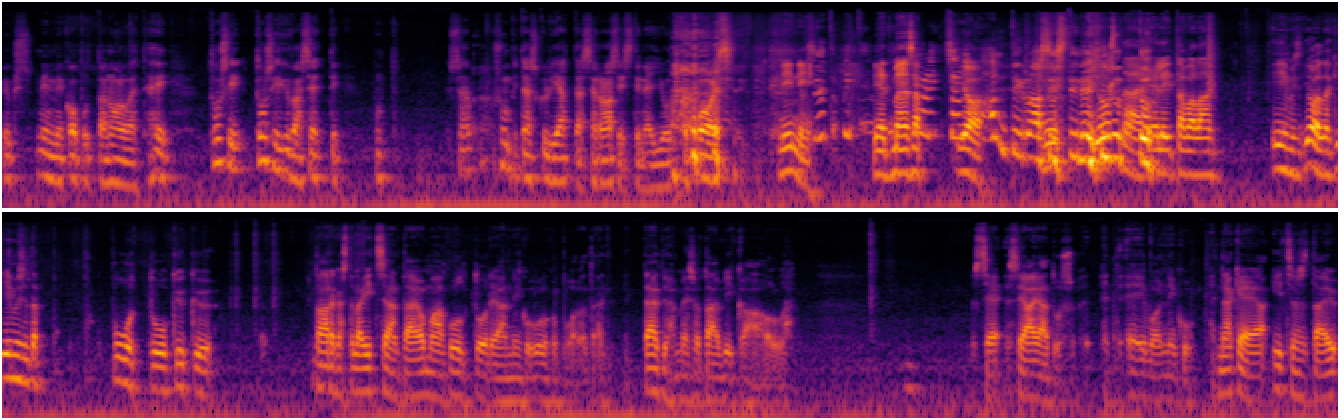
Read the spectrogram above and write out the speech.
yksi mimmi koputtaa nolle, että hei, tosi, tosi hyvä setti, mutta sä, sun pitäisi kyllä jättää se rasistinen juttu pois. niin, niin. Se, niin että mä en saa... Se oli, se oli joo. antirasistinen just, just juttu. Näin. Eli tavallaan ihmis, joiltakin ihmisiltä puuttuu kyky tarkastella itseään tai omaa kulttuuriaan niin kuin ulkopuolelta. Et täytyyhän meissä jotain vikaa olla. Se, se ajatus, että ei voi niin kuin, että näkee itsensä tai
